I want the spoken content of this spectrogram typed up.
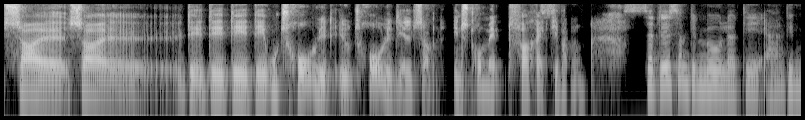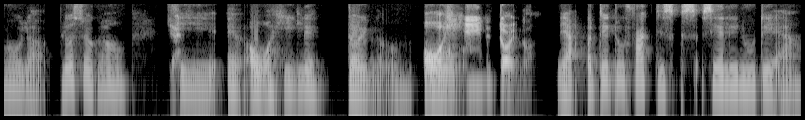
så, øh, så øh, det, det, det, det er utroligt, et utroligt hjælpsomt instrument for rigtig mange. Så det, som det måler, det er, det måler blodsukkeret Ja. i, øh, over hele døgnet. Over Og, hele døgnet. ja, og det du faktisk siger lige nu, det er,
